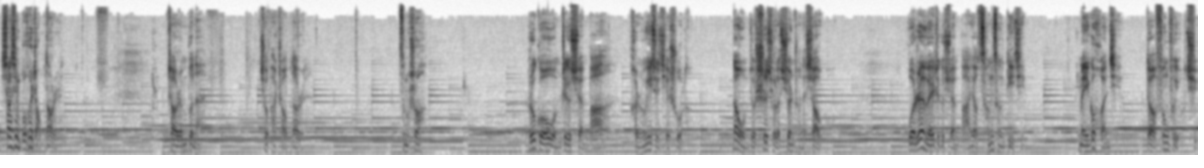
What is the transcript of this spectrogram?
相信不会找不到人。找人不难，就怕找不到人。怎么说？如果我们这个选拔很容易就结束了，那我们就失去了宣传的效果。我认为这个选拔要层层递进，每个环节都要丰富有趣，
